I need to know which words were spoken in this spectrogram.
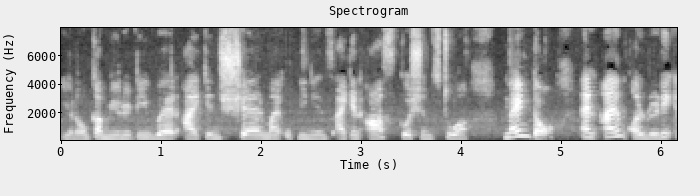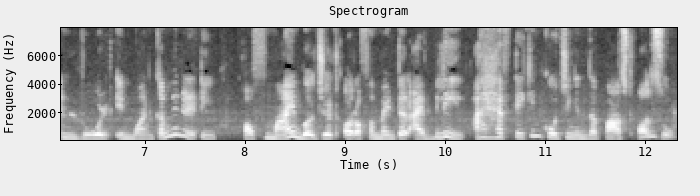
you know community where i can share my opinions. I can ask questions to a mentor. And i am already enrolled in one community of my budget or of a mentor i believe. I have taken coaching in the past also.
